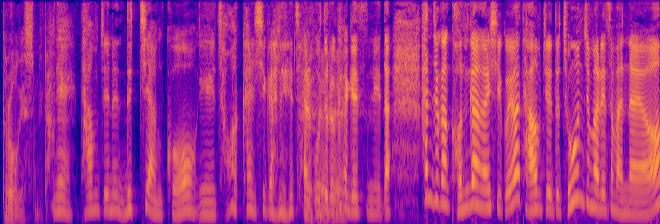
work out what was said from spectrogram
돌아오겠습니다. 네, 다음 주에는 늦지 않고 예, 정확한 시간에 잘 오도록 하겠습니다. 한 주간 건강하시고요. 다음 주에도 좋은 주말에서 만나요.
